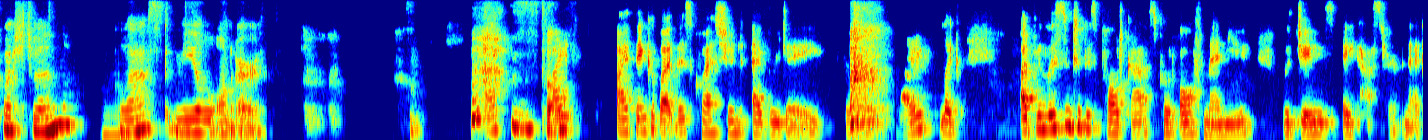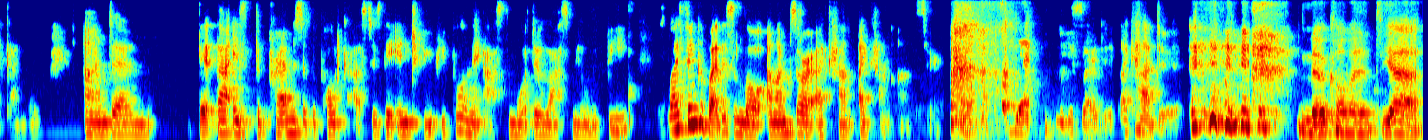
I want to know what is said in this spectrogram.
question. Last meal on earth. I, this is tough. I, I think about this question every day life. Like I've been listening to this podcast called Off Menu with James Acaster and Ed Gamble, and um, that, that is the premise of the podcast. Is they interview people and they ask them what their last meal would be. I think about this a lot, and I'm sorry, I can't, I can't answer. yeah, decided I can't do it. no comment. Yeah,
